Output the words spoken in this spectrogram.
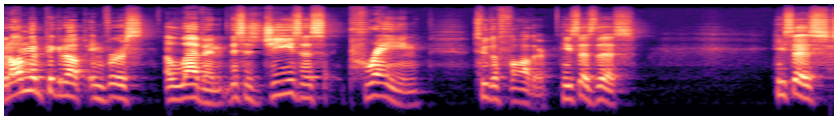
But I'm going to pick it up in verse 11. This is Jesus praying to the Father. He says this He says,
